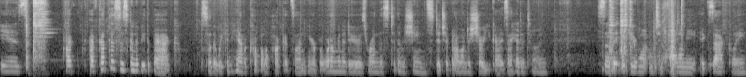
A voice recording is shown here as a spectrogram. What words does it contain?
is I've, I've got this is going to be the back so that we can have a couple of pockets on here. But what I'm going to do is run this to the machine and stitch it. But I wanted to show you guys ahead of time so that if you're wanting to follow me exactly,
